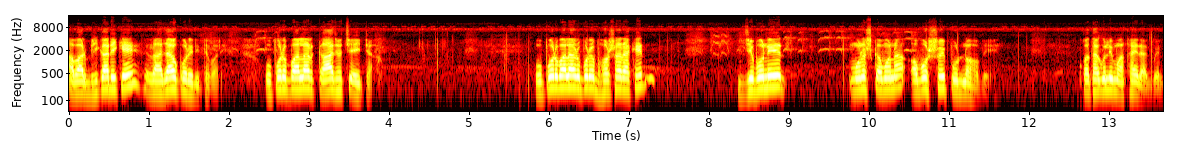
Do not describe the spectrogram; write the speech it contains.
আবার ভিকারিকে রাজাও করে দিতে পারে। উপরবালার কাজ হচ্ছে এইটা। উপরবালার উপরে ভরসা রাখেন, জীবনের মনস্কামনা অবশ্যই পূর্ণ হবে। কথাগুলি মাথায় রাখবেন।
